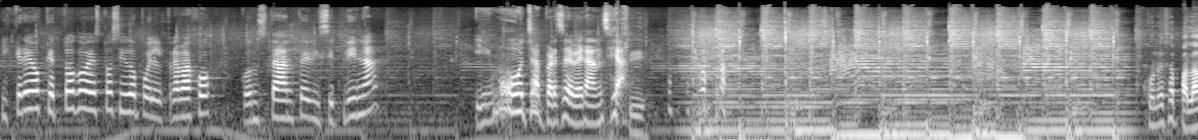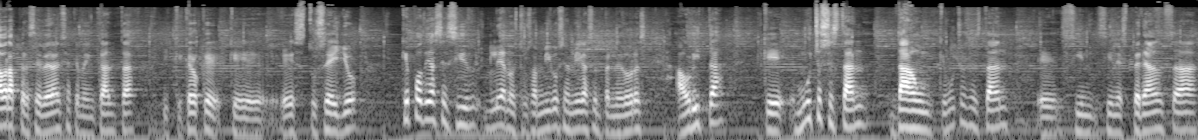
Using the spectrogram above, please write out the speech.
y creo que todo esto ha sido por el trabajo constante, disciplina y mucha perseverancia. Sí. Con esa palabra perseverancia que me encanta y que creo que, es tu sello, ¿qué podrías decirle a nuestros amigos y amigas emprendedores ahorita que muchos están down, que muchos están eh, sin, esperanza,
